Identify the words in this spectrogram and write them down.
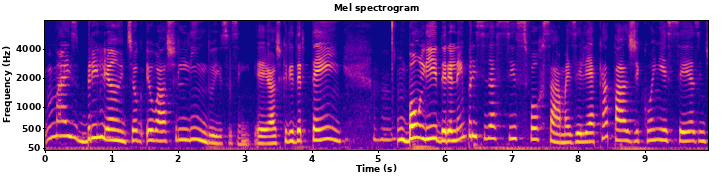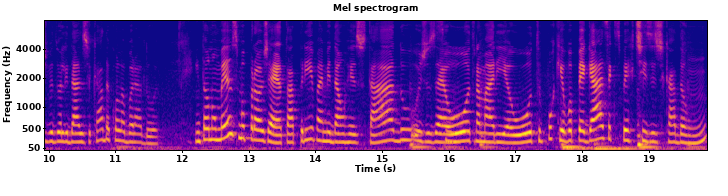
mais brilhante. Eu, eu acho lindo isso, assim. É, eu acho que o líder tem. Uhum. Um bom líder, ele nem precisa se esforçar, mas ele é capaz de conhecer as individualidades de cada colaborador. Então, no mesmo projeto, a Pri vai me dar um resultado, o José é Sim. outro, a Maria é outro, porque eu vou pegar as expertises de cada um,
